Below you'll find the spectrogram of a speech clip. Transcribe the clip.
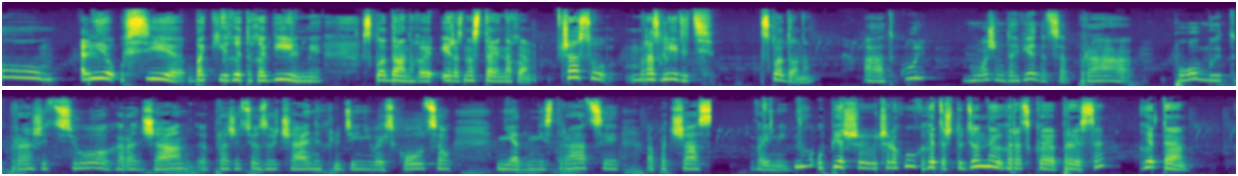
але ўсе бакі гэтага вельмі складанага і разнастайнага часу разгледзець складана. А адкуль можам даведацца пра побыт пра жыццё гараджан пра жыццё звычайных людзей не вайскоўцаў не адміністрацыі падчас войны ну у першую чаргу гэта штодзённая гарадская прэса. Гэта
